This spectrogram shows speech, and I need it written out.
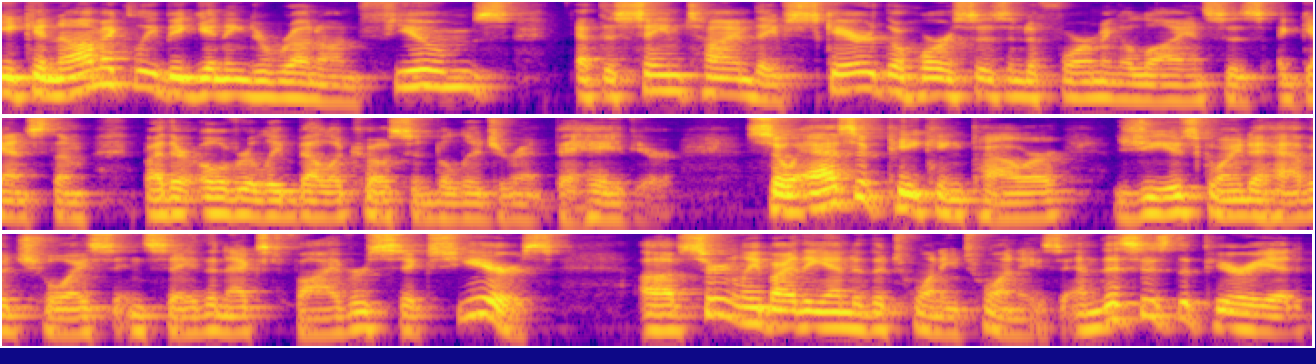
economically beginning to run on fumes. At the same time, they've scared the horses into forming alliances against them by their overly bellicose and belligerent behavior. So, as a peaking power, Xi is going to have a choice in, say, the next five or six years, uh, certainly by the end of the 2020s. And this is the period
